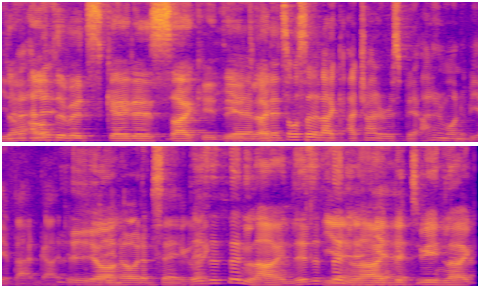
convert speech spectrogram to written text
You the know, and it- ultimate skater's psyche, dude. yeah, like, but it's also like I try to respect. I don't want to be a bad guy, dude. Yeah. You know what I'm saying? there's Like, a thin line. There's a thin Yeah, line yeah. between like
